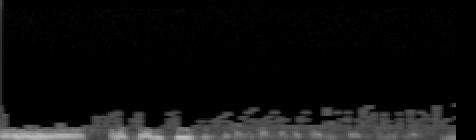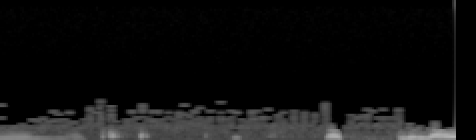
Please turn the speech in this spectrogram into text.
Oh, hello, uh, I want Charlie Schaefer. Mm, Thus, weary hour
